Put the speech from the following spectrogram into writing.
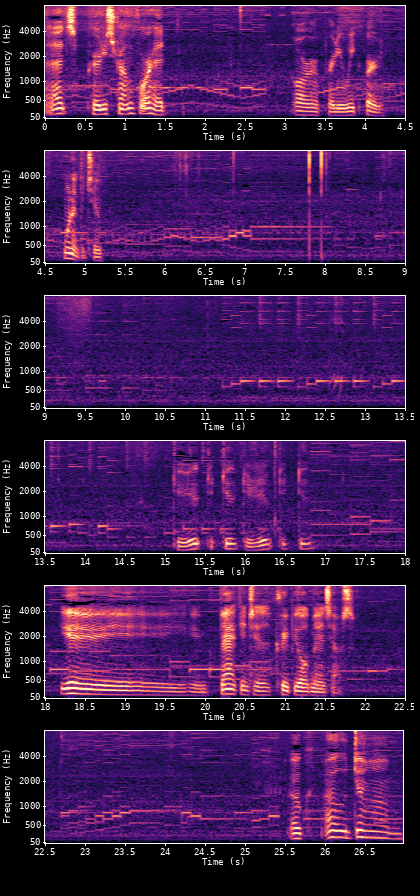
That's pretty strong forehead. Or a pretty weak bird. One of the two. Yay! Back into the creepy old man's house. Oak, oh Dom,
